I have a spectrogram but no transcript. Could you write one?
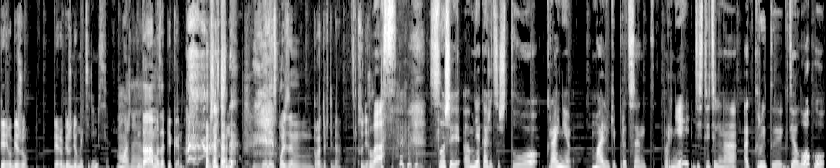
переубежу, Мы переубеждю. материмся? можно. Да, мы запикаем. Отлично. Или используем против тебя в суде. Класс. Слушай, а мне кажется, что крайне маленький процент парней действительно открыты к диалогу,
